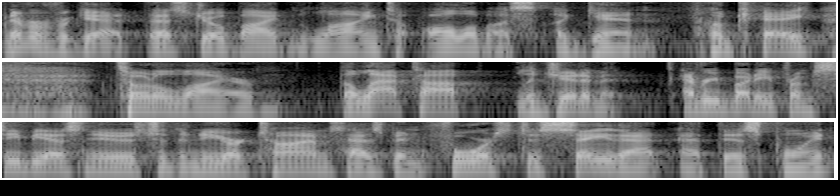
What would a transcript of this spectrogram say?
Never forget, that's Joe Biden lying to all of us again, okay? Total liar. The laptop, legitimate. Everybody from CBS News to the New York Times has been forced to say that at this point.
